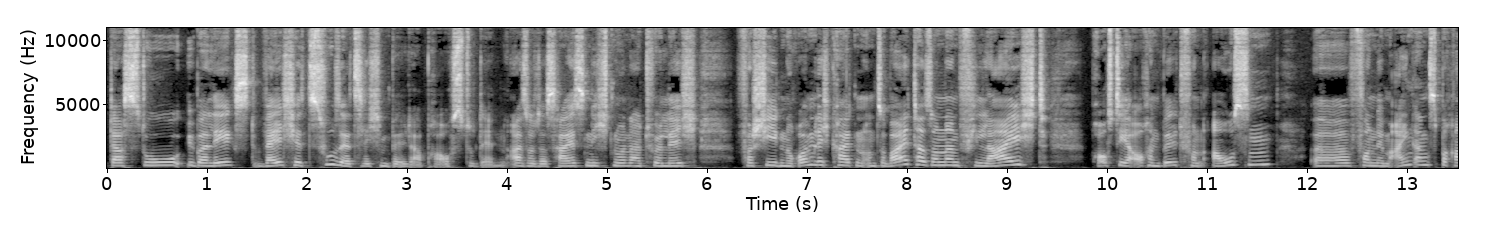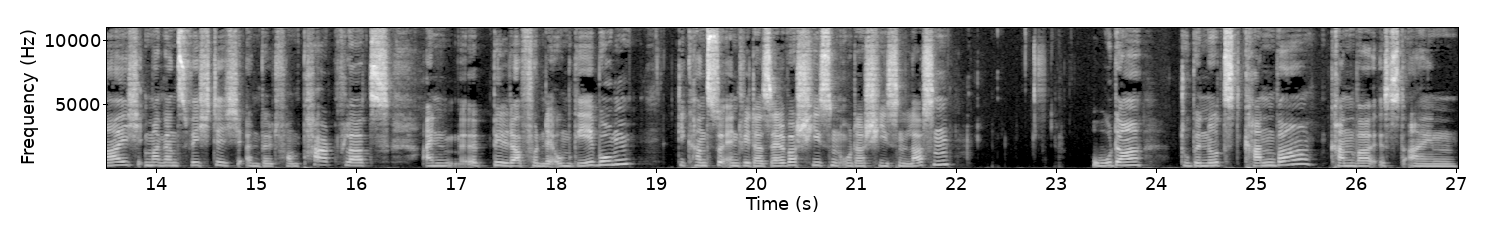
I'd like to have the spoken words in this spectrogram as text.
dass du überlegst, welche zusätzlichen Bilder brauchst du denn? Also das heißt nicht nur natürlich verschiedene Räumlichkeiten und so weiter, sondern vielleicht brauchst du ja auch ein Bild von außen, äh, von dem Eingangsbereich, immer ganz wichtig, ein Bild vom Parkplatz, ein äh, Bilder von der Umgebung. Die kannst du entweder selber schießen oder schießen lassen. Oder du benutzt Canva. Canva ist ein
